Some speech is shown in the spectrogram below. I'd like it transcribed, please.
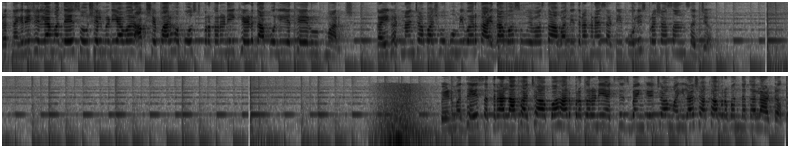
रत्नागिरी जिल्ह्यामध्ये सोशल मीडियावर आक्षेपार्ह पोस्ट प्रकरणी खेड दापोली येथे रूट मार्च काही घटनांच्या पार्श्वभूमीवर कायदा व सुव्यवस्था अबाधित राखण्यासाठी पोलीस प्रशासन सज्ज. पेणमध्ये सतरा लाखाच्या अपहार प्रकरणी ॲक्सिस बँकेच्या महिला शाखा प्रबंधकाला अटक.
